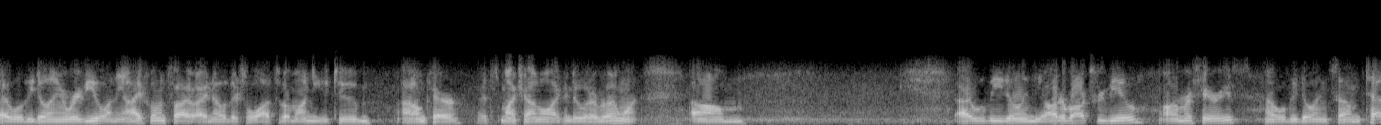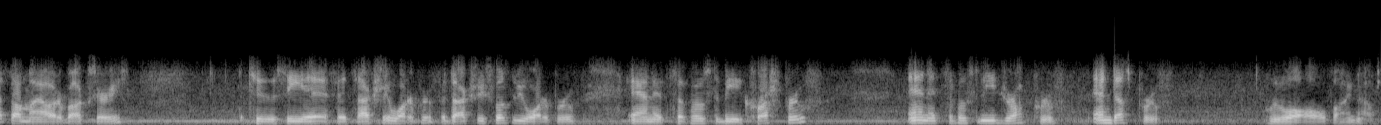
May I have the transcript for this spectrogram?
I will be doing a review on the iPhone 5. I know there's lots of them on YouTube. I don't care. It's my channel. I can do whatever I want. Um, I will be doing the OtterBox review, Armor series. I will be doing some tests on my OtterBox series to see if it's actually waterproof. It's actually supposed to be waterproof, and it's supposed to be crush-proof, and it's supposed to be drop-proof and dust-proof. We will all find out.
